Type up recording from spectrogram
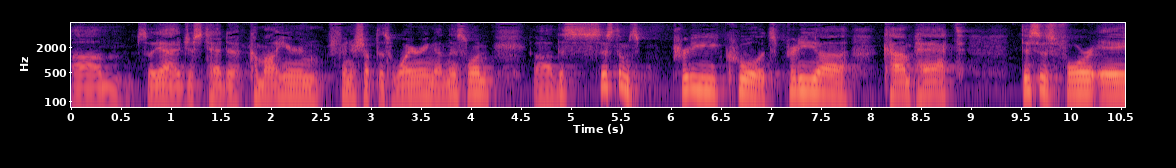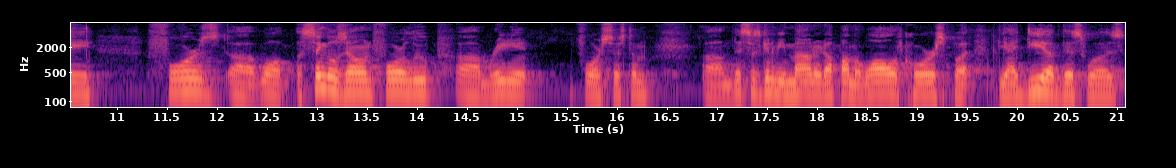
Um, so yeah, I just had to come out here and finish up this wiring on this one. Uh, this system's pretty cool. It's pretty uh, compact. This is for a four, uh, well, a single zone four loop um, radiant floor system. Um, this is going to be mounted up on the wall, of course, but the idea of this was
